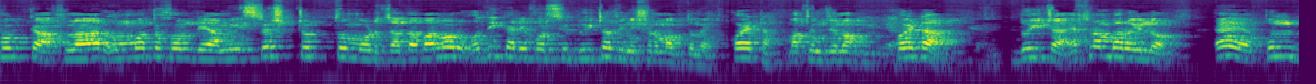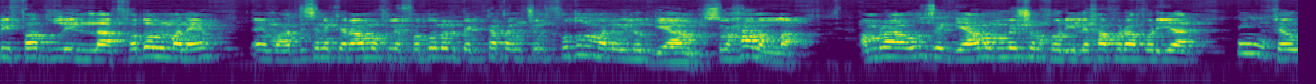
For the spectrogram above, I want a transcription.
হক্কা আপনার উম্মত হল দিয়ে আমি শ্রেষ্ঠত্ব মর্যাদা বানোর অধিকারী করছি দুইটা জিনিসের মাধ্যমে। কয়টা? মাতুন যেন কয়টা? দুইটা। এক নম্বর হইল হ্যাঁ কুল বিফাদলিল্লাহ ফদল মানে এই মহাদিসিনে কেরাম হলে ফদলের ব্যাখ্যা টানছেন ফদল মানে হইল জ্ঞান। সুহান আল্লাহ আমরা ও যে জ্ঞান অন্বেষণ করি, লেখাপড়া করি আর কেউ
